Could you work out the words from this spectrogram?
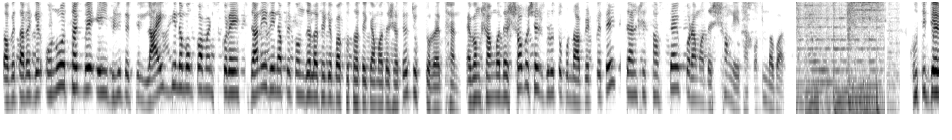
তবে তার আগে অনুরোধ থাকবে, এই ভিডিওতে একটি লাইক দিন এবং কমেন্টস করে জানিয়ে দিন আপনি কোন জেলা থেকে বা কোথা থেকে আমাদের সাথে যুক্ত রয়েছেন। এবং সংবাদের সর্বশেষ গুরুত্বপূর্ণ আপডেট পেতে চ্যানেলটি সাবস্ক্রাইব করে আমাদের সঙ্গেই থাকুন। ধন্যবাদ। হুতিদের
